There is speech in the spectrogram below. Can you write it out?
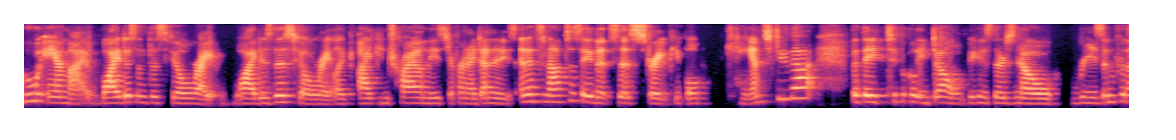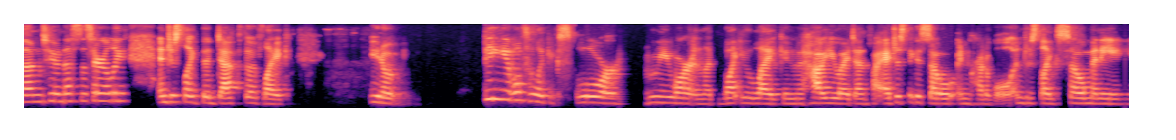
who am I? Why doesn't this feel right? Why does this feel right? Like I can try on these different identities. And it's not to say that cis straight people can't do that, but they typically don't because there's no reason for them to necessarily. And just like the depth of like, you know, being able to like explore who you are and like what you like and how you identify, I just think is so incredible. And just like so many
